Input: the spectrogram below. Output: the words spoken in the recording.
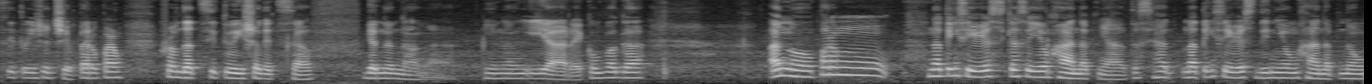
situationship. Pero parang from that situation itself, ganun na nga. Yun ang iyari. Kumbaga, ano, parang nothing serious kasi yung hanap niya. Tapos nothing serious din yung hanap nung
